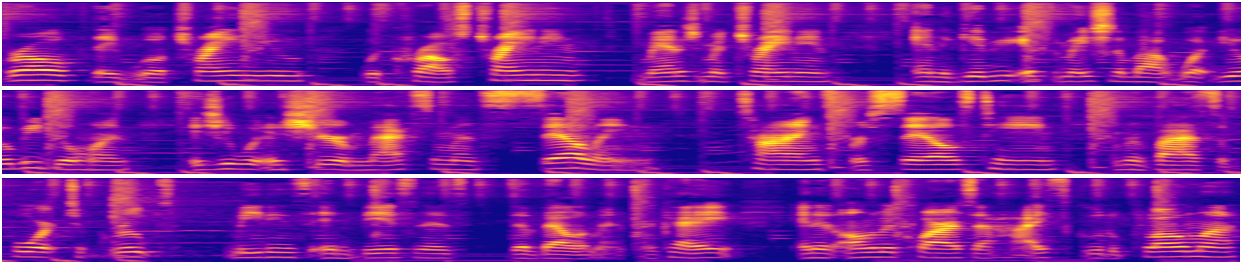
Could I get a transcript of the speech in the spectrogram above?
growth. They will train you with cross training, management training, and to give you information about what you'll be doing is you will ensure maximum selling times for sales team and provide support to groups, meetings, and business development. Okay, and it only requires a high school diploma.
